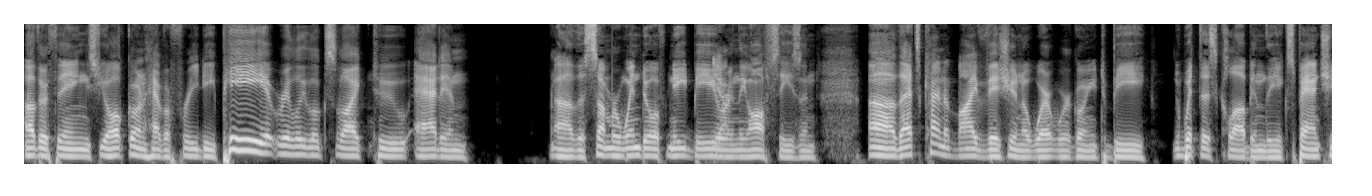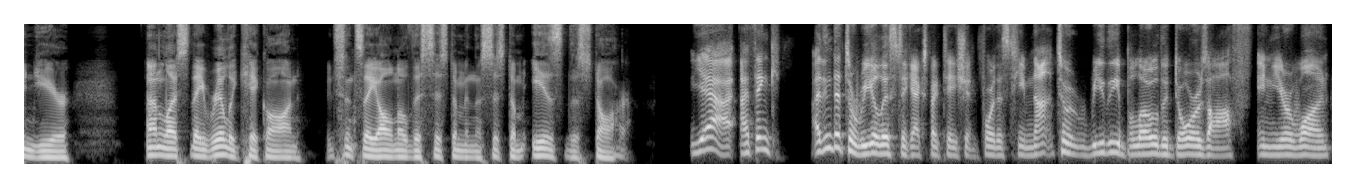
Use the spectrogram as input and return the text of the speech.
other things. You're going to have a free DP, it really looks like, to add in uh, the summer window if need be yeah. or in the off season. Uh, that's kind of my vision of where we're going to be with this club in the expansion year, unless they really kick on, since they all know this system and the system is the star. Yeah, I think I think that's a realistic expectation for this team, not to really blow the doors off in year one,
